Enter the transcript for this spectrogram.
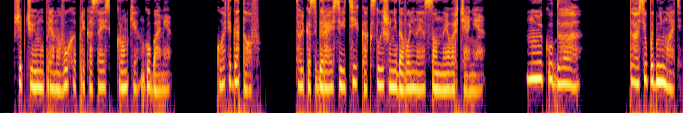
— шепчу ему прямо в ухо, прикасаясь к кромке губами. «Кофе готов». Только собираюсь уйти, как слышу недовольное сонное ворчание. «Ну и куда?» «Тасю поднимать.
